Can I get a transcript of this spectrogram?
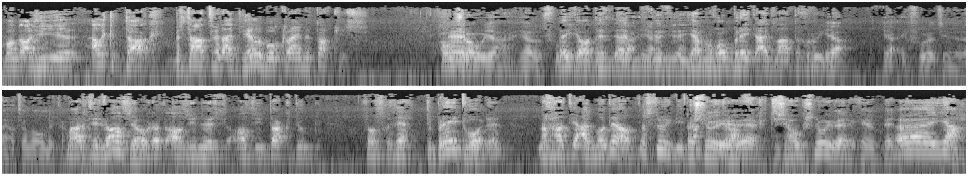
want als je, elke tak bestaat weer uit een heleboel kleine takjes. Oh, en- zo, ja. ja dat voel Weet je wel. Je hebt hem gewoon breed uit laten groeien. Ja, ja, ik voel het inderdaad aan de onderkant. Maar het is wel zo dat als, je dus, als die takken natuurlijk, zoals gezegd, te breed worden, dan gaat hij uit model. Dan snoei je die Dan takjes snoei je weg. Het is hoop snoeiwerk, hè, Ben. Eh, ja.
